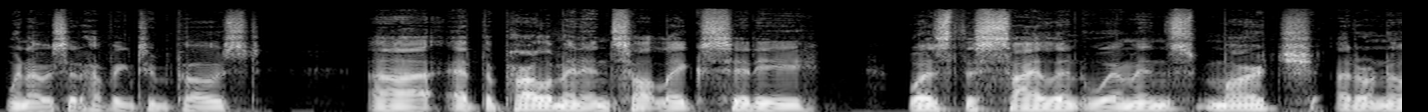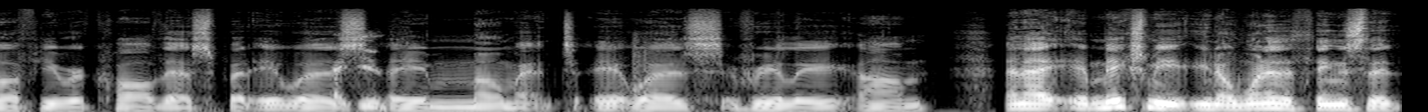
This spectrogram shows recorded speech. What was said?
when I was at Huffington Post uh, at the Parliament in Salt Lake City, was the Silent Women's March. I don't know if you recall this, but it was a moment. It was really, um, and I, it makes me, you know, one of the things that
